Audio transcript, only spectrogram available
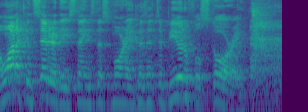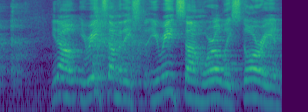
I want to consider these things this morning because it's a beautiful story. You know, you read some of these, you read some worldly story and,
